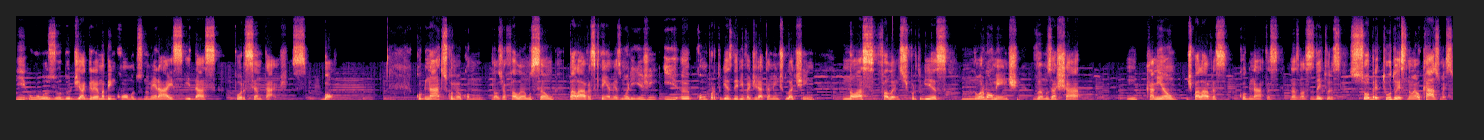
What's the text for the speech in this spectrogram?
e o uso do diagrama, bem como dos numerais e das porcentagens. Bom, cognatos, como, eu, como nós já falamos, são palavras que têm a mesma origem e, como o português deriva diretamente do latim, nós, falantes de português, normalmente vamos achar um caminhão de palavras cognatas nas nossas leituras. Sobretudo, esse não é o caso, mas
